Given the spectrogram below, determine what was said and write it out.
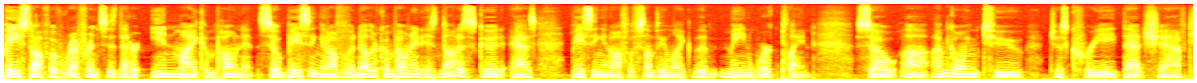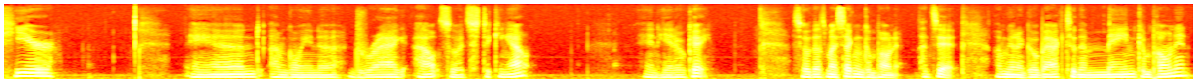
based off of references that are in my component. So basing it off of another component is not as good as basing it off of something like the main work plane. So uh, I'm going to just create that shaft here and I'm going to drag out so it's sticking out and hit OK. So that's my second component. That's it. I'm going to go back to the main component,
